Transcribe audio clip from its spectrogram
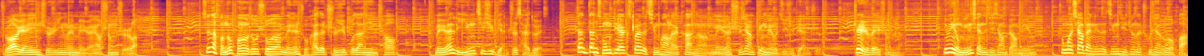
主要原因就是因为美元要升值了。现在很多朋友都说美联储还在持续不断印钞，美元理应继续贬值才对。但单从 DXY 的情况来看呢，美元实际上并没有继续贬值，这是为什么呢？因为有明显的迹象表明，中国下半年的经济正在出现恶化，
